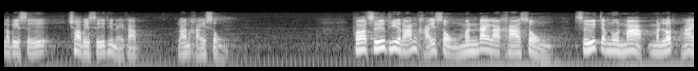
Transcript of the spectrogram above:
เราไปซื้อชอบไปซื้อที่ไหนครับ ร้านขายส่งพอซื้อที่ร้านขายส่งมันได้ราคาส่ง ซื้อจำนวนมากมันลดให้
